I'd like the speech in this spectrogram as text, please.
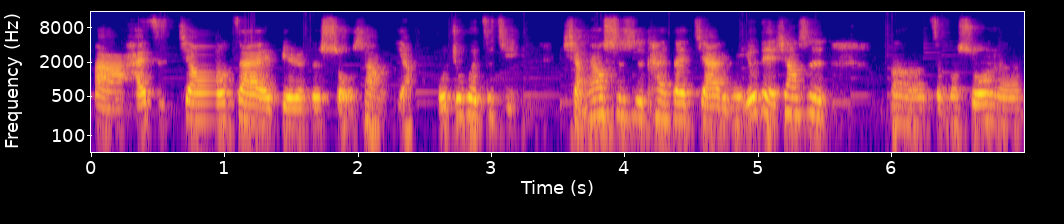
把孩子交在别人的手上养，我就会自己想要试试看，在家里面有点像是，呃，怎么说呢？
